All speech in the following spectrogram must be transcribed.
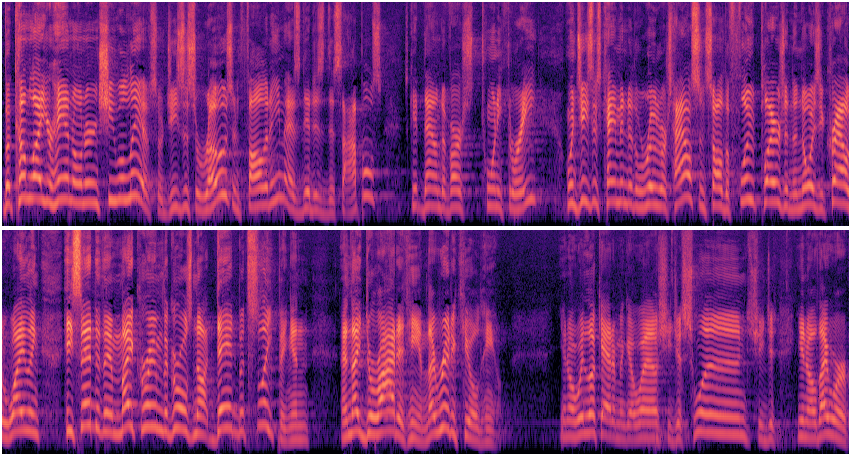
but come lay your hand on her and she will live. So Jesus arose and followed him, as did his disciples. Skip down to verse 23. When Jesus came into the ruler's house and saw the flute players and the noisy crowd wailing, he said to them, Make room, the girl's not dead, but sleeping. And, and they derided him, they ridiculed him. You know, we look at them and go, well, she just swooned. She just, you know, they were,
